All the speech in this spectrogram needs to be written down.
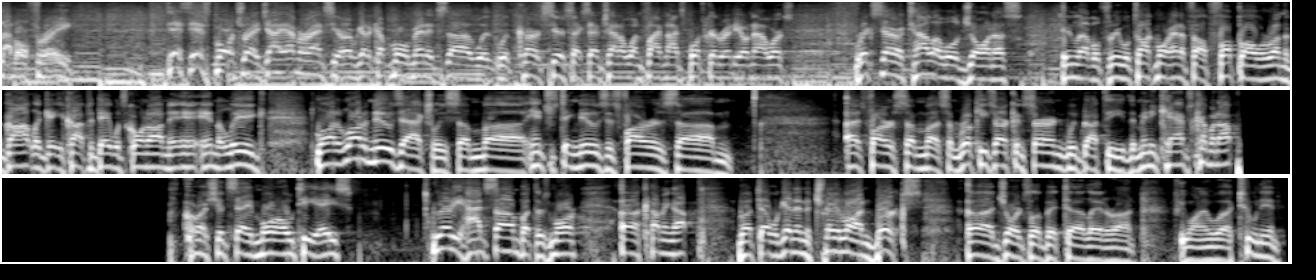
Level three. This is Sports Rage. I am Morency here. We've got a couple more minutes uh, with, with Kurt, Sirius XM Channel 159, Sports Grid Radio Networks. Rick Serritella will join us in level three. We'll talk more NFL football. We'll run the gauntlet, get you caught up to date what's going on in, in the league. A lot, a lot of news, actually. Some uh, interesting news as far as. Um, as far as some uh, some rookies are concerned, we've got the the mini camps coming up, or I should say, more OTAs. We already had some, but there's more uh, coming up. But uh, we'll get into Treylon Burks, uh, George, a little bit uh, later on, if you want to uh, tune in.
